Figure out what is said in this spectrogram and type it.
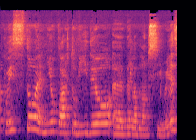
questo è il mio quarto video eh, per la Blonde Series.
